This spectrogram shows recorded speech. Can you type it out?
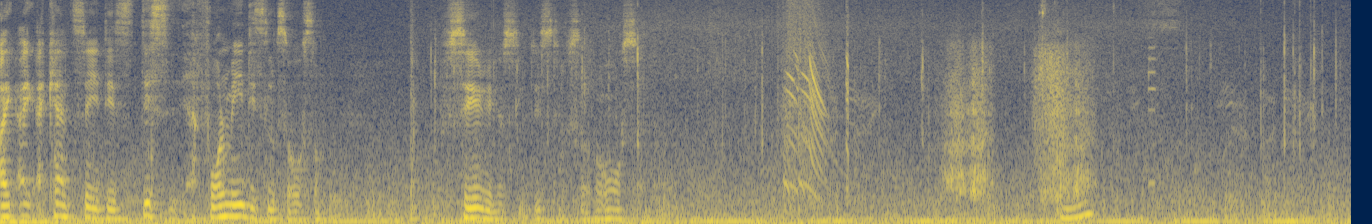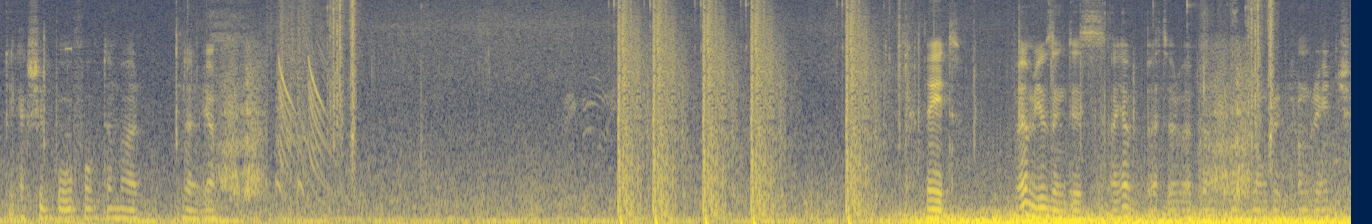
I, I, I can't say this. This for me this looks awesome. Seriously, this looks so awesome. Mhm. Okay, actually both of them are there, yeah. Wait, I'm using this. I have better weapon for long, ra- long range.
